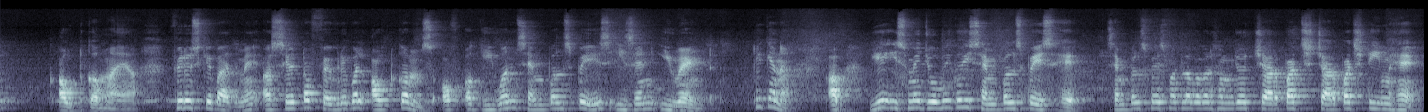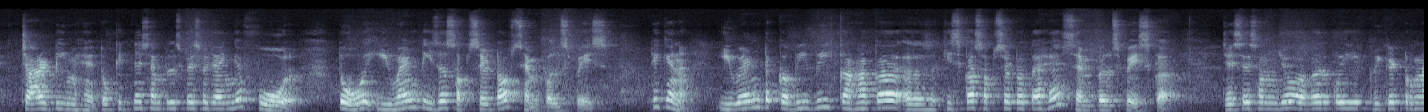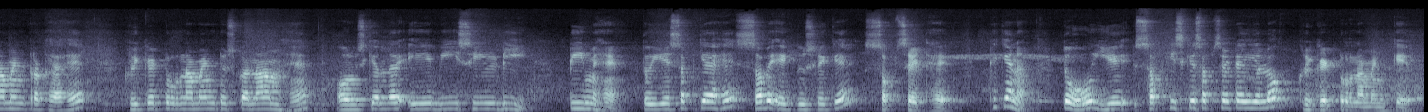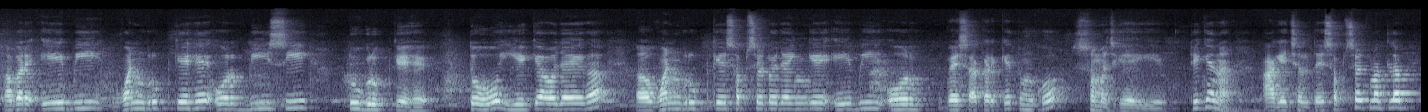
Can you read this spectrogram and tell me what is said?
आउटकम आया। फिर उसके बाद में a set of favourable outcomes of a given sample space is an event ठीक है ना? अब, ये इसमें जो भी कोई सैंपल स्पेस है सैंपल स्पेस मतलब अगर समझो चार पाँच चार पाँच टीम है, चार टीम है तो कितने सैंपल स्पेस हो जाएँगे? फोर तो event is a subset of sample space ठीक है ना? इवेंट कभी भी कहाँ का किसका सबसेट होता है? सैंपल स्पेस का। जैसे समझो अगर कोई क्रिकेट टूर्नामेंट रखा है क्रिकेट टूर्नामेंट उसका नाम है और उसके अंदर A B C D team है। तो ये सब क्या है? सब एक दूसरे के सबसेट है। ठीक है ना? तो ये सब किसके सबसेट है ये लोग? क्रिकेट टूर्नामेंट के। अगर ए बी वन ग्रुप के है और बी सी टू ग्रुप के है तो ये क्या हो जाएगा? वन ग्रुप के सबसेट हो जाएँगे ए बी और वैसा करके तुमको समझ गए ये। ठीक है ना? आगे चलते हैं। सबसेट मतलब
